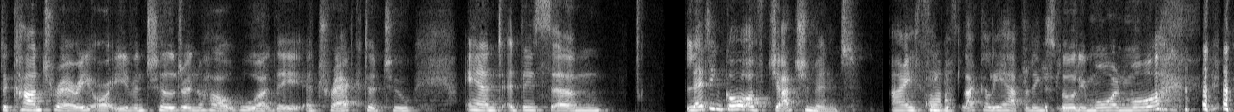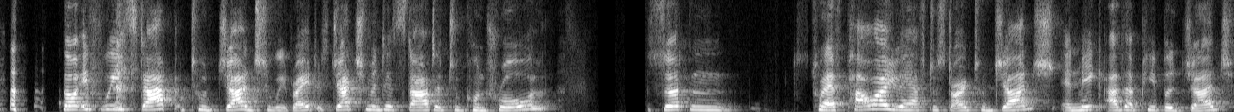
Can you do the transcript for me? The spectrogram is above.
the contrary or even children how who are they attracted to. And this um, letting go of judgment I think oh. it's luckily happening slowly more and more. so if we stop to judge, we right, judgment has started to control certain to have power you have to start to judge and make other people judge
